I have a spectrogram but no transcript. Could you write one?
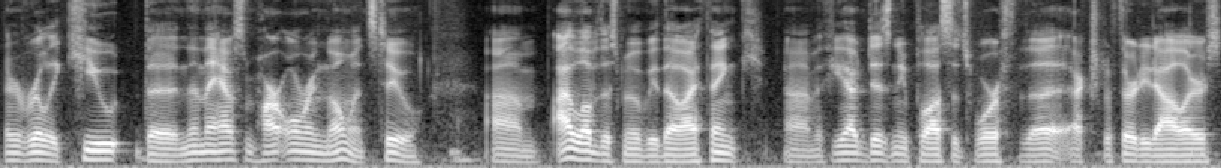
They're really cute. The and then they have some heartwarming moments too. Um, I love this movie though. I think um, if you have Disney Plus, it's worth the extra thirty dollars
